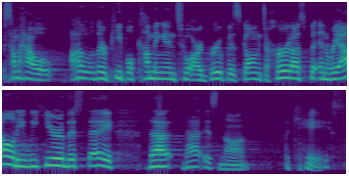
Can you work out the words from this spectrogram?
somehow other people coming into our group is going to hurt us. But in reality we hear this day that that is not the case.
